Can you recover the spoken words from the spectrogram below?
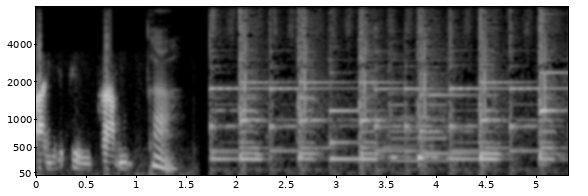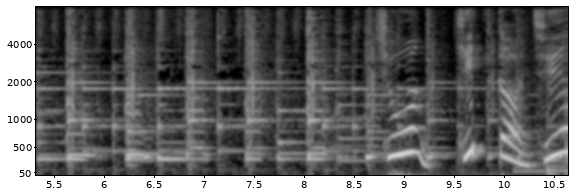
การที่ผิวคล้ำค่ะ ช่วงคิดก่อนเชื่อ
